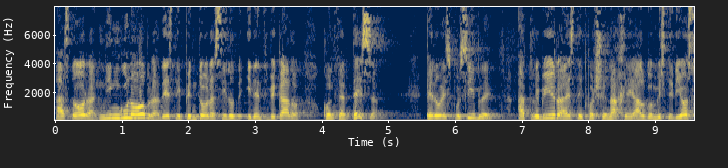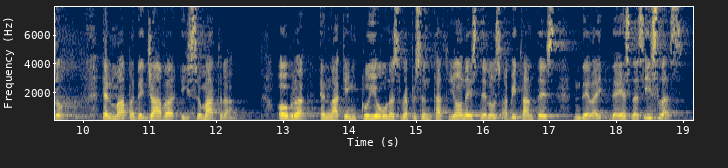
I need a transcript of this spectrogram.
Hasta ahora, ninguna obra de este pintor ha sido identificado con certeza, pero es posible atribuir a este personaje algo misterioso, el mapa de Java y Sumatra, obra en la que incluye unas representaciones de los habitantes de, de estas islas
